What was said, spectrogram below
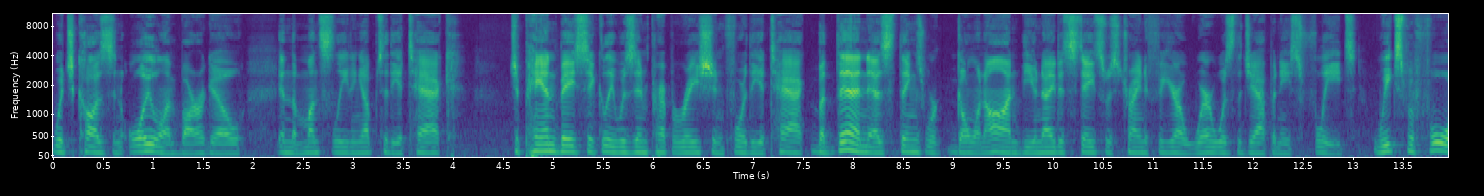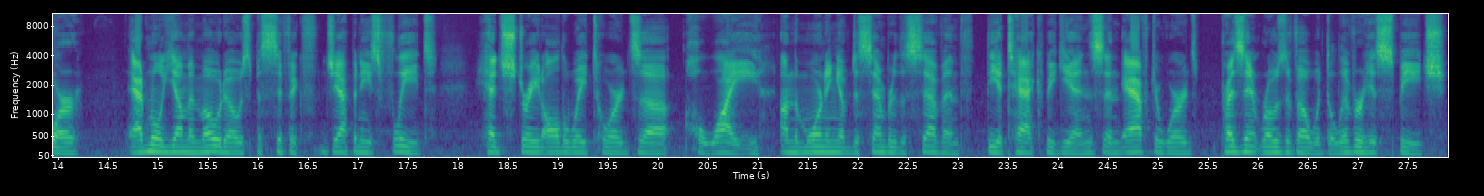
which caused an oil embargo in the months leading up to the attack. Japan basically was in preparation for the attack, but then as things were going on, the United States was trying to figure out where was the Japanese fleet. Weeks before, Admiral Yamamoto's Pacific Japanese fleet head straight all the way towards uh, Hawaii. On the morning of December the 7th, the attack begins, and afterwards, President Roosevelt would deliver his speech.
